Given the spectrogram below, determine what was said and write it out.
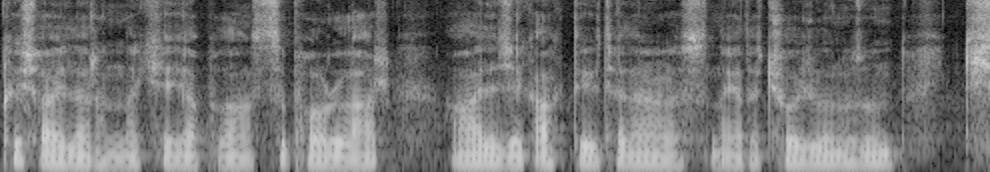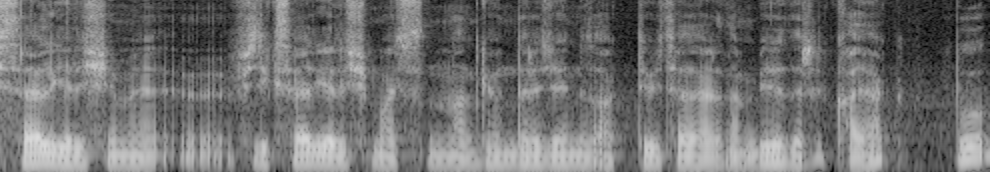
Kış aylarındaki yapılan sporlar, ailecek aktiviteler arasında ya da çocuğunuzun kişisel gelişimi, e, fiziksel gelişimi açısından göndereceğiniz aktivitelerden biridir kayak. Bu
